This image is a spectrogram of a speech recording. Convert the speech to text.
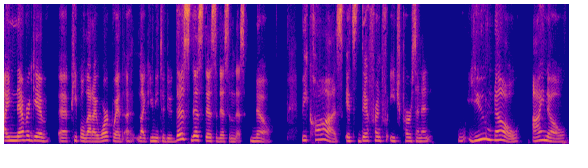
I never give uh, people that I work with uh, like you need to do this, this, this, this, and this. No, because it's different for each person, and you know, I know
